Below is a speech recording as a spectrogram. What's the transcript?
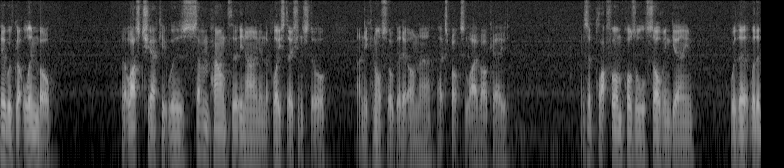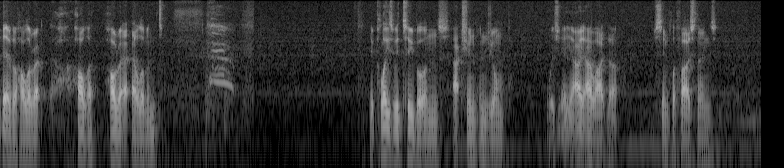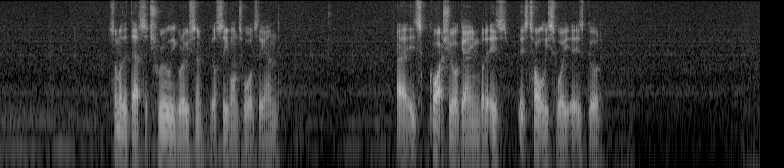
Here we've got Limbo. At last check it was £7.39 in the PlayStation Store and you can also get it on uh, Xbox Live Arcade. It's a platform puzzle solving game with a with a bit of a horror horror horror element. it plays with two buttons, action and jump, which yeah, I, I like that. Simplifies things. Some of the deaths are truly gruesome. You'll see one towards the end. Uh, it's quite a short game, but it is it's totally sweet. It is good,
